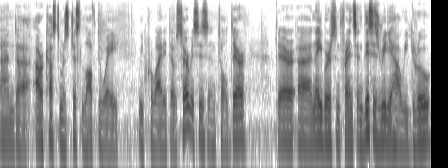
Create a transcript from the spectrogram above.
and uh, our customers just love the way we provided those services and told their, their uh, neighbors and friends, and this is really how we grew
